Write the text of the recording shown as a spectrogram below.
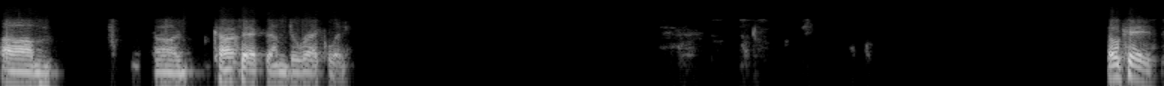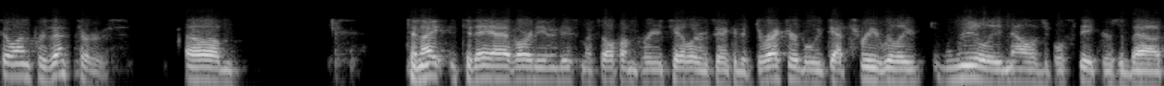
um, uh, contact them directly. Okay, so on presenters. Um, tonight, today I've already introduced myself. I'm Gray Taylor, Executive Director, but we've got three really, really knowledgeable speakers about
